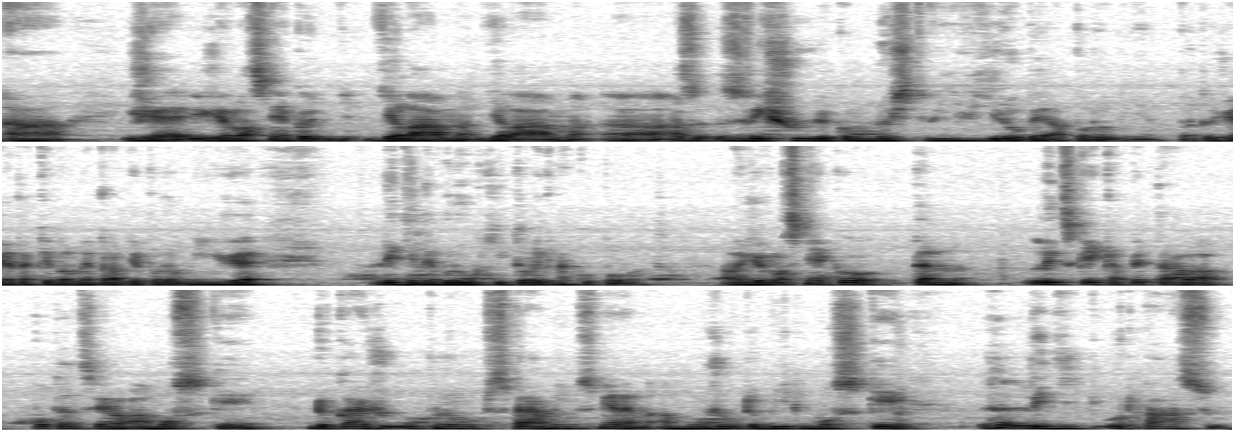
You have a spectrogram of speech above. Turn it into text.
a, že, že vlastně jako dělám, dělám a zvyšuju jako množství výroby a podobně, protože je taky velmi pravděpodobný, že lidi nebudou chtít tolik nakupovat. Ale že vlastně jako ten lidský kapitál a potenciál a mozky dokážu upnout správným směrem a můžou to být mozky lidí od pásu.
